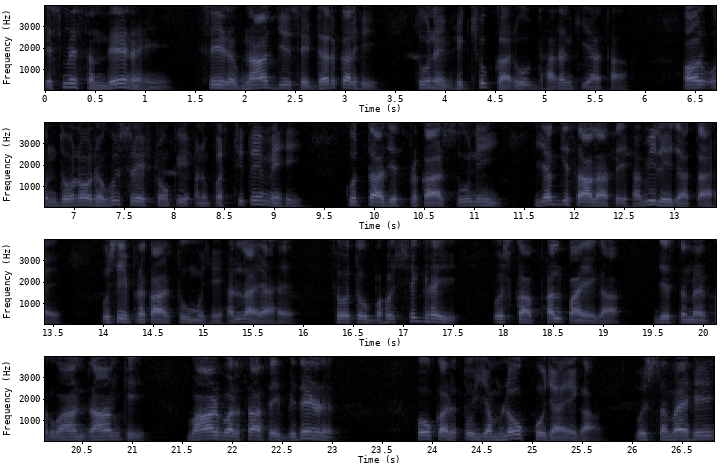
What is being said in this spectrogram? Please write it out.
इसमें संदेह नहीं। श्री रघुनाथ जी से डरकर ही तूने भिक्षुक का रूप धारण किया था और उन दोनों रघुश्रेष्ठों की अनुपस्थिति में ही कुत्ता जिस प्रकार सूनी यज्ञशाला से हवि ले जाता है, उसी प्रकार तू मुझे हल लाया है। सो तो बहुत शीघ्र ही उसका फल पाएगा। जिस समय भगवान राम की वाण वर्षा से विदीर्ण होकर तू यमलोक को जाएगा, उस समय ही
